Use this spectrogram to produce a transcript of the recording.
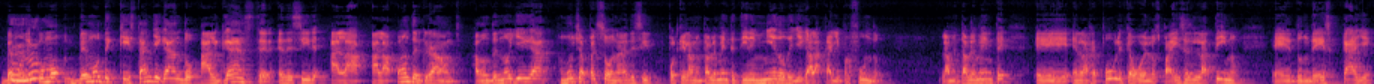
Vemos de cómo, vemos de que están llegando al gangster, es decir, a la, a la underground, a donde no llega mucha persona, es decir, porque lamentablemente tienen miedo de llegar a la calle profundo. Lamentablemente, eh, en la República o en los países latinos, eh, donde es calle,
